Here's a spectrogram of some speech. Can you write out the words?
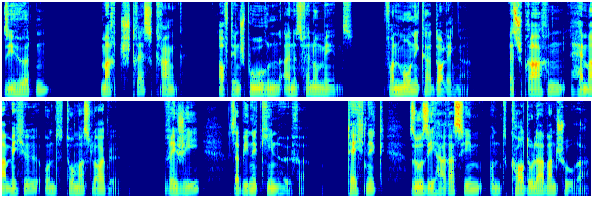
Sie hörten Macht Stress krank auf den Spuren eines Phänomens von Monika Dollinger. Es sprachen Hemmer Michel und Thomas Leubel. Regie Sabine Kienhöfer. Technik Susi Harassim und Cordula Vanschura.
